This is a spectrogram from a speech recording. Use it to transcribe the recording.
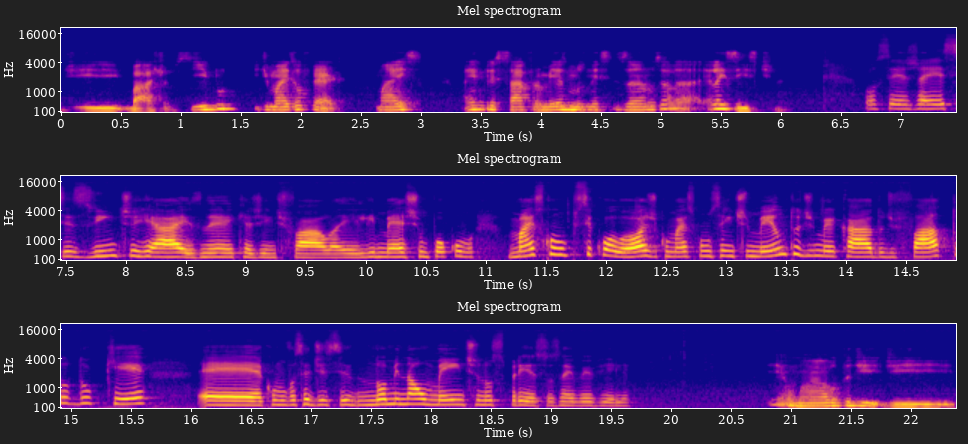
de baixa do ciclo e de mais oferta. Mas a entre safra, mesmo nesses anos, ela, ela existe. Né? Ou seja, esses 20 reais né, que a gente fala, ele mexe um pouco mais com o psicológico, mais com o sentimento de mercado de fato, do que, é, como você disse, nominalmente nos preços, né, Iberville? É uma alta de, de,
